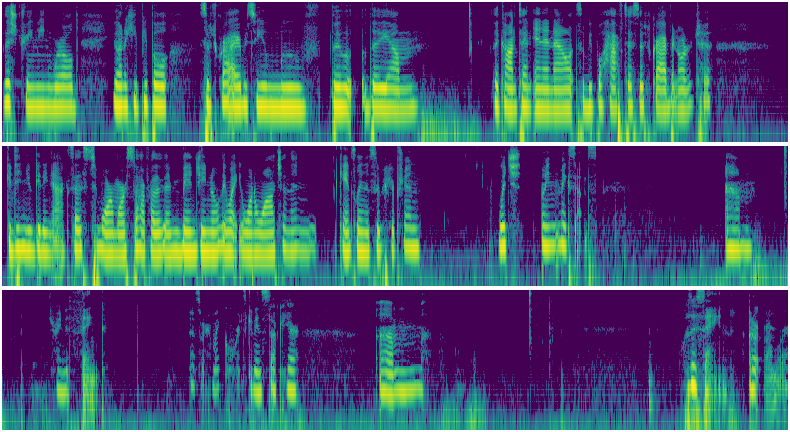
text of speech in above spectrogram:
the streaming world. You want to keep people subscribed, so you move the the um the content in and out, so people have to subscribe in order to continue getting access to more and more stuff rather than binging only what you want to watch and then canceling the subscription, which I mean makes sense. Trying to think. Oh, sorry, my cord's getting stuck here. Um, what was I saying? I don't remember.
